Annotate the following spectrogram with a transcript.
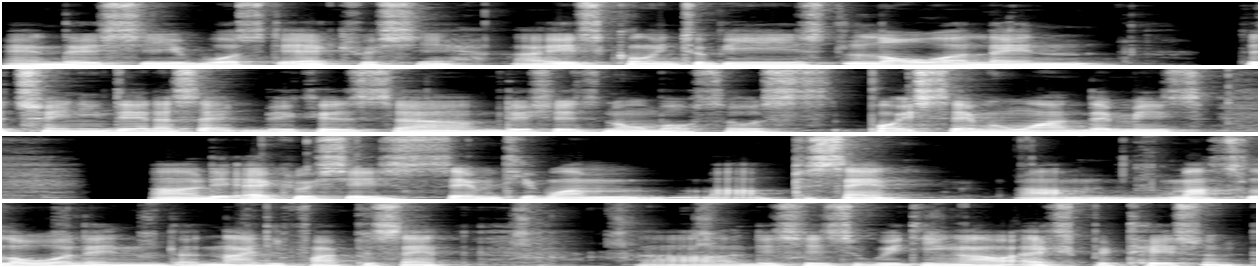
and they see what's the accuracy. Uh, it's going to be lower than the training dataset because um, this is normal. So 0.71, that means uh, the accuracy is 71%, uh, um, much lower than the 95%. Uh, this is within our expectation.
